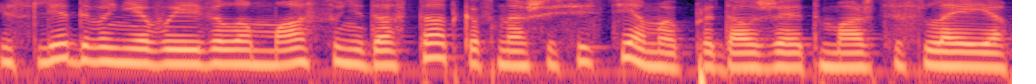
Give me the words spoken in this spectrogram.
Исследование выявило массу недостатков нашей системы, продолжает Марцис Лея.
